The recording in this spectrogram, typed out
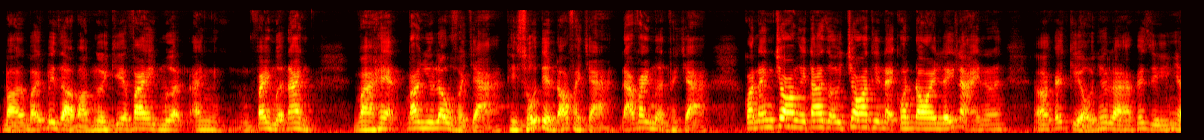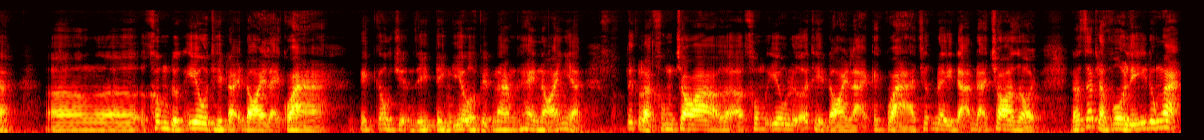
Bảo bây giờ bảo người kia vay mượn anh vay mượn anh. Và hẹn bao nhiêu lâu phải trả thì số tiền đó phải trả đã vay mượn phải trả. Còn anh cho người ta rồi cho thì lại còn đòi lấy lại à, cái kiểu như là cái gì nhỉ? À, không được yêu thì lại đòi lại quà. Cái câu chuyện gì tình yêu ở Việt Nam hay nói nhỉ? Tức là không cho ờ, không yêu nữa thì đòi lại cái quà trước đây đã đã cho rồi. Nó rất là vô lý đúng không ạ?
